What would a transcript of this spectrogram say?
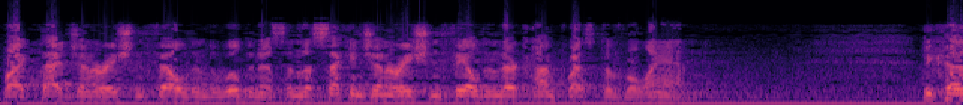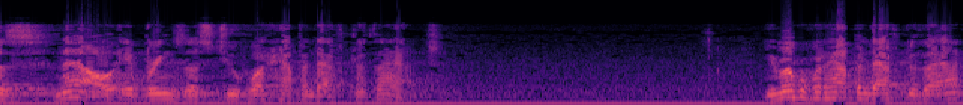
Like that generation failed in the wilderness, and the second generation failed in their conquest of the land. Because now it brings us to what happened after that. You remember what happened after that?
